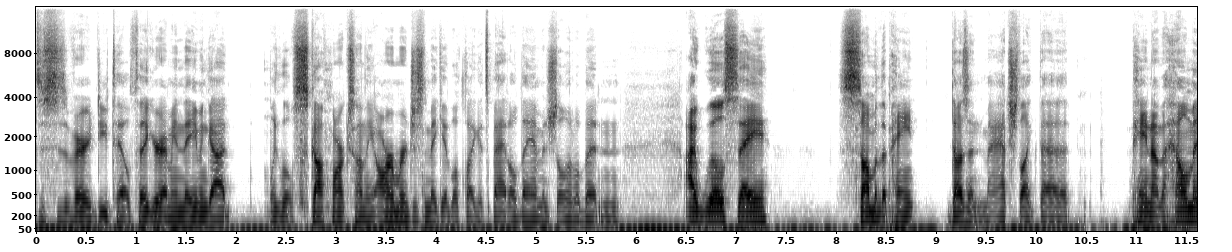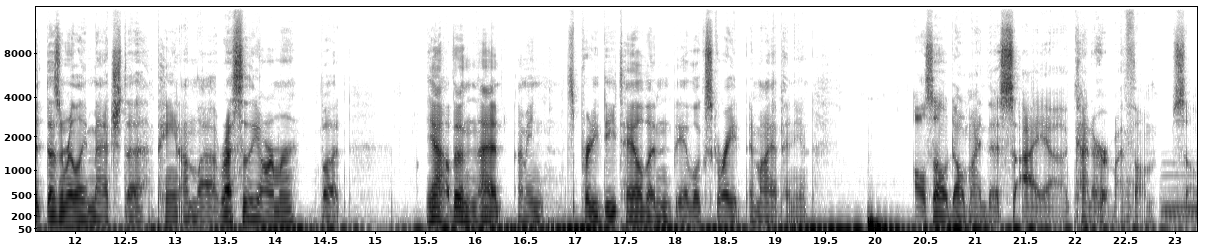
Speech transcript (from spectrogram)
this is a very detailed figure. I mean, they even got like little scuff marks on the armor just to make it look like it's battle damaged a little bit. And I will say, some of the paint doesn't match. Like the paint on the helmet doesn't really match the paint on the rest of the armor. But yeah, other than that, I mean, it's pretty detailed and it looks great in my opinion. Also, don't mind this. I uh, kind of hurt my thumb, so.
